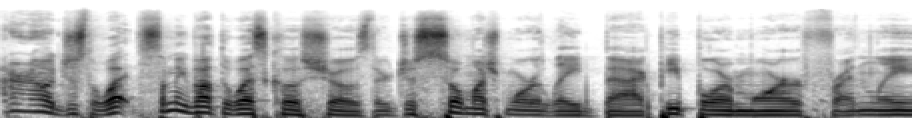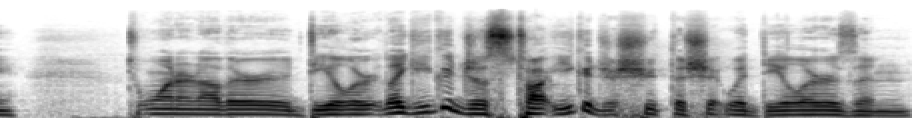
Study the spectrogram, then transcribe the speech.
I don't know. Just what something about the West Coast shows. They're just so much more laid back. People are more friendly to one another. Dealer, like you could just talk. You could just shoot the shit with dealers and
